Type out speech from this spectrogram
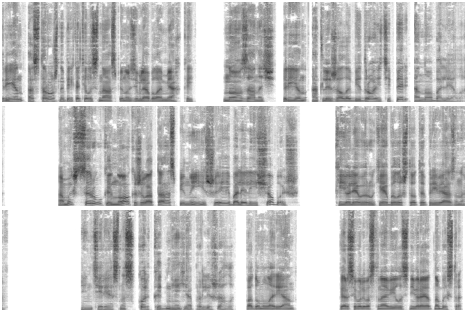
Риан осторожно перекатилась на спину, земля была мягкой, но за ночь Риан отлежала бедро, и теперь оно болело. А мышцы рук и ног, живота, спины и шеи болели еще больше. К ее левой руке было что-то привязано. «Интересно, сколько дней я пролежала?» — подумал Ариан. Персиваль восстановилась невероятно быстро,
